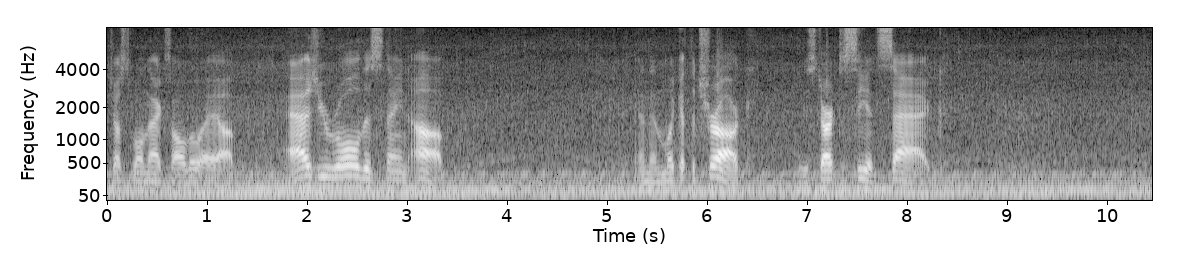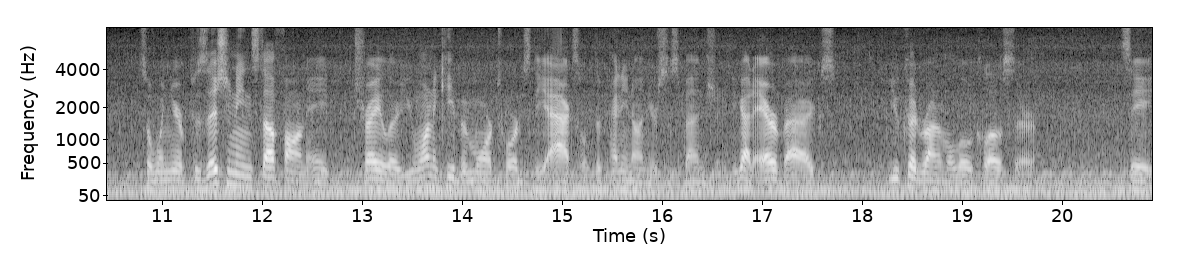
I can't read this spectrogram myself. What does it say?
Adjustable necks all the way up. As you roll this thing up, and then look at the truck, you start to see it sag. So when you're positioning stuff on a trailer, you want to keep it more towards the axle, depending on your suspension. If you got airbags, you could run them a little closer. See,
